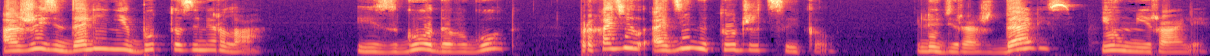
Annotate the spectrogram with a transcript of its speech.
а жизнь в долине будто замерла. Из года в год проходил один и тот же цикл. Люди рождались и умирали.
